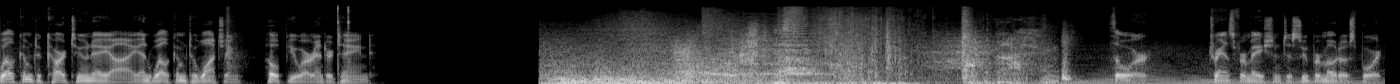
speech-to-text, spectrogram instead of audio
Welcome to Cartoon AI and welcome to watching. Hope you are entertained. Thor, transformation to Supermoto Sport.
